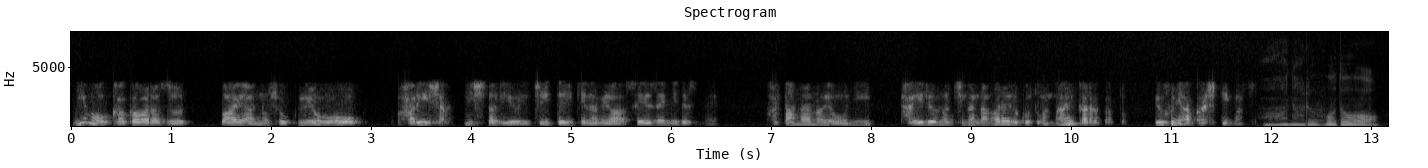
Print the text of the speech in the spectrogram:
にもかかわらずバイアンの職業をハリーシャにした理由について池波は生前にですね刀のように大量の血が流れることがないからだというふうに明かしています。あなるほどはい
